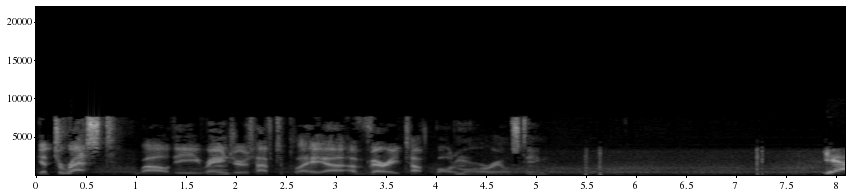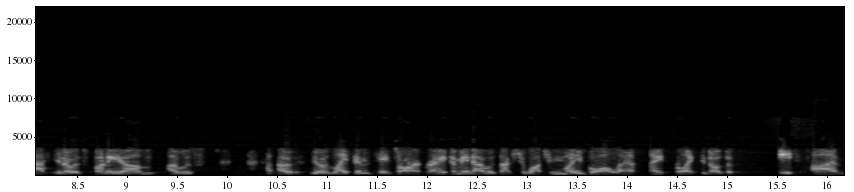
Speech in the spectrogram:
get to rest while the Rangers have to play uh, a very tough Baltimore Orioles team. Yeah, you know it's funny. Um, I was, I, you know, life imitates art, right? I mean, I was actually watching Moneyball last night for like you know the eighth time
